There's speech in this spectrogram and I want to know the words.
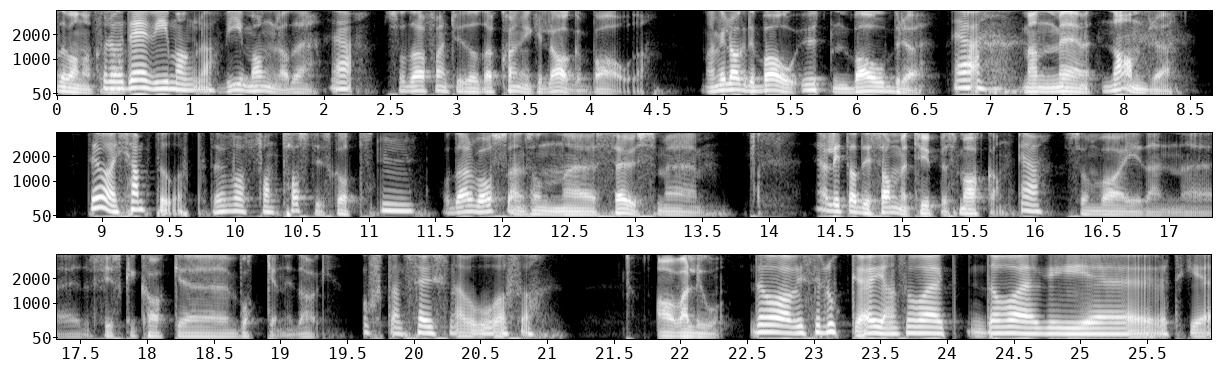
det var noe For det var det vi mangla. Vi mangla det. Ja. Så da fant vi ut at da kan vi ikke lage bao, da. Men vi lagde bao uten baobrød, ja. men med nanbrød. Det var kjempegodt. Det var fantastisk godt. Og der var også en sånn uh, saus med ja, litt av de samme type smakene Ja. som var i den uh, fiskekakewokken i dag. Uff, den sausen der var god, også. Ja, veldig god. Det var, hvis jeg lukker øynene, så var jeg, da var jeg i uh, vet ikke,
